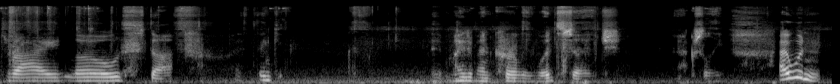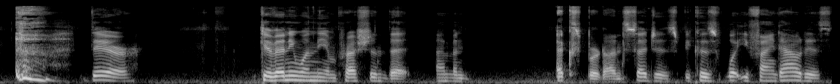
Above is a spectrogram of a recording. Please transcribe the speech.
dry, low stuff. I think it might have been curly wood sedge, actually. I wouldn't dare give anyone the impression that I'm an expert on sedges because what you find out is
